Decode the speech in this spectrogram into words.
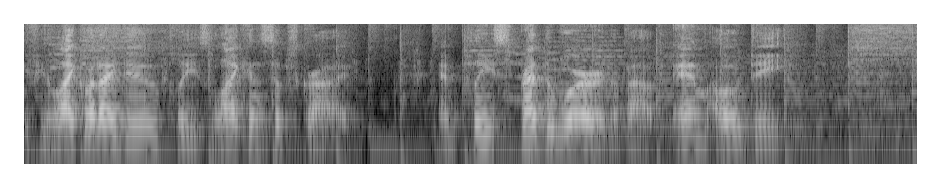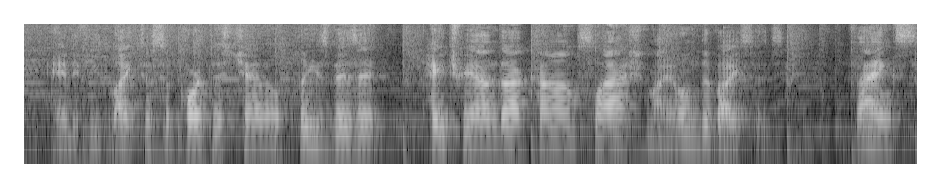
If you like what I do, please like and subscribe. And please spread the word about MOD. And if you'd like to support this channel, please visit patreon.com slash my own devices. Thanks.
